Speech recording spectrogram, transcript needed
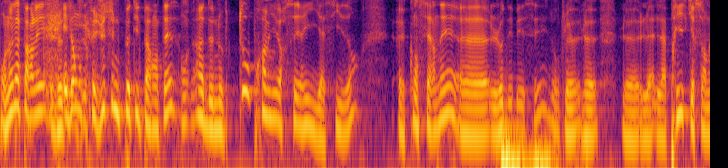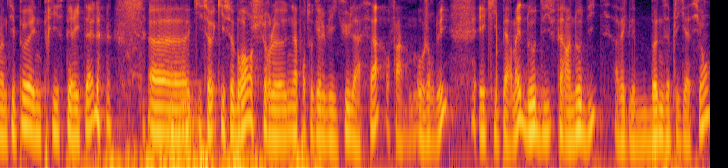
On en a parlé, je, donc, je, fais juste une petite parenthèse, un de nos tout premières séries il y a six ans, concernait euh, l'ODBC, donc le, la prise qui ressemble un petit peu à une prise Péritel, euh, qui, se, qui se branche sur n'importe quel véhicule à ça, enfin aujourd'hui, et qui permet de faire un audit avec les bonnes applications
